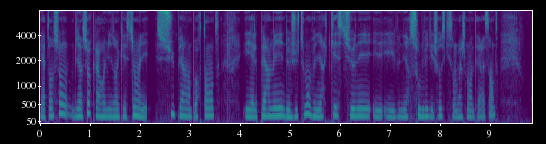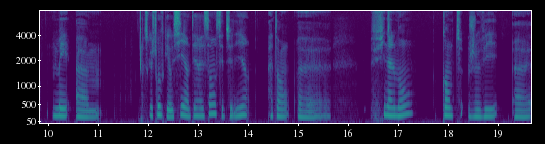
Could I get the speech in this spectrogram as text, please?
Et attention bien sûr que la remise en question elle est super importante et elle permet de justement venir questionner et, venir soulever des choses qui sont vachement intéressantes. Mais euh, ce que je trouve qui est aussi intéressant c'est de se dire attends euh, finalement quand je vais euh,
